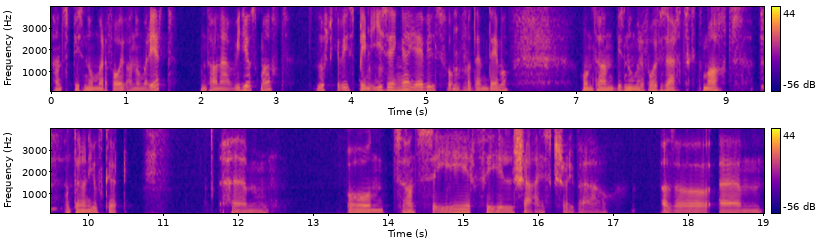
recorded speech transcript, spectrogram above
haben sie bis Nummer 5 nummeriert und haben auch Videos gemacht, lustigerweise, beim Einsingen jeweils vom, von dem Demo. Und haben bis Nummer 65 gemacht und dann habe ich aufgehört. Ähm, und haben sehr viel Scheiß geschrieben auch. Also, ähm,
